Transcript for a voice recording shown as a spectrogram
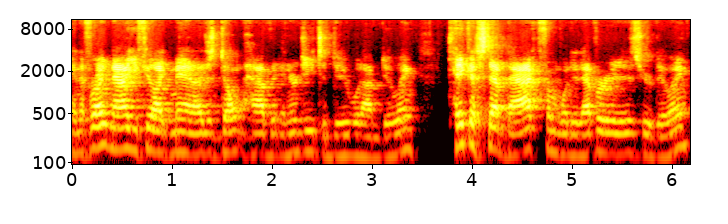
And if right now you feel like, man, I just don't have the energy to do what I'm doing, take a step back from whatever it is you're doing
